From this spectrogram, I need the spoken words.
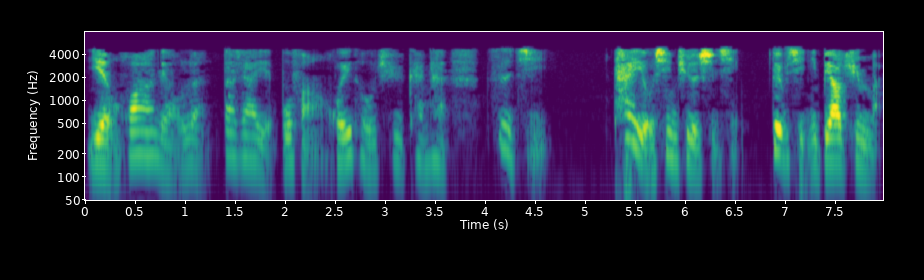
眼花缭乱，大家也不妨回头去看看自己太有兴趣的事情。对不起，你不要去买，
